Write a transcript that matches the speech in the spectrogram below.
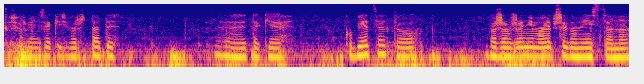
ktoś organizuje jakieś warsztaty e, takie kobiece, to uważam, że nie ma lepszego miejsca na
